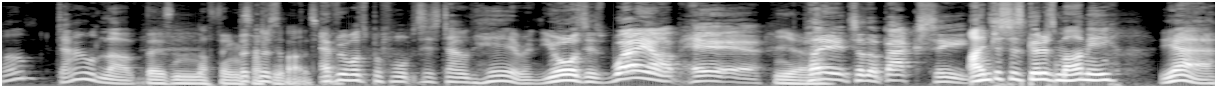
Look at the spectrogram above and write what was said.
calm down, love. There's nothing because about this. Everyone's performance is down here and yours is way up here, Yeah. playing to the back seat. I'm just as good as Mommy. yeah.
